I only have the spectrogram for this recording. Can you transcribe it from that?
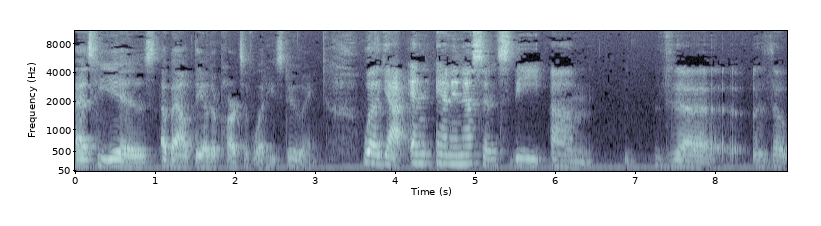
as he is about the other parts of what he's doing. Well, yeah, and and in essence, the um, the the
